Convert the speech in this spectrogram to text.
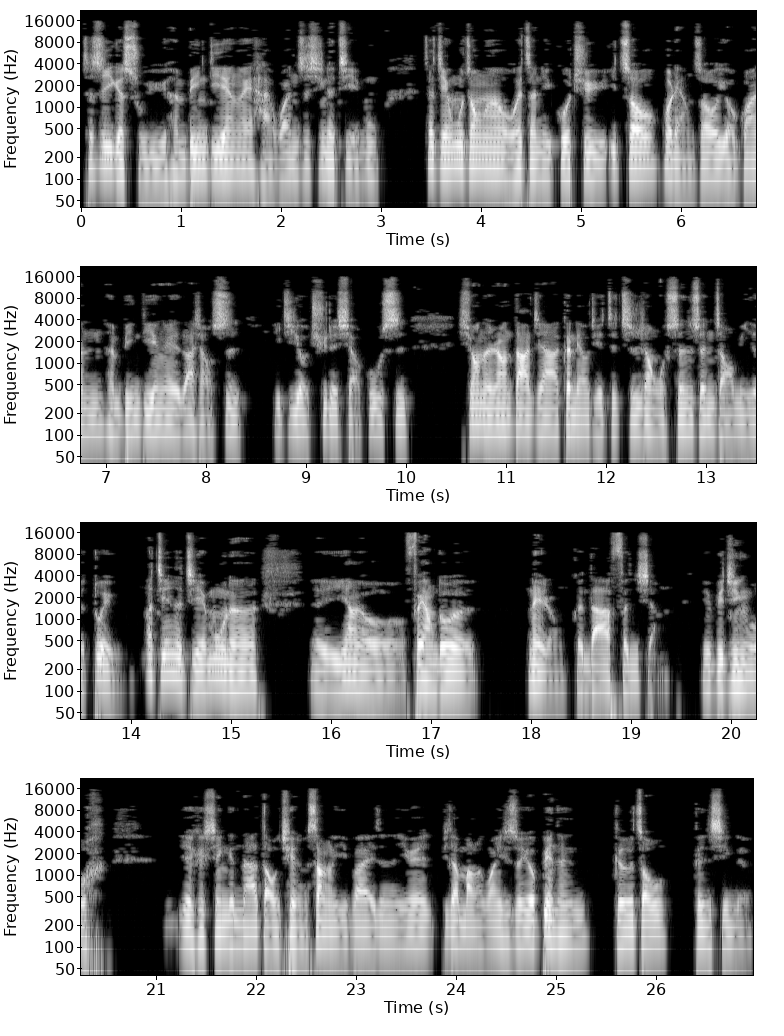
这是一个属于横滨 DeNA 海湾之星的节目。在节目中呢，我会整理过去一周或两周有关横滨 DeNA 的大小事以及有趣的小故事， 希望能让大家更了解这支让我深深着迷的队伍。那今天的节目呢，呃，一样有非常多的内容跟大家分享，因为毕竟我也可以先跟大家道歉，上个礼拜真的因为比较忙的关系，所以又变成隔周更新了。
